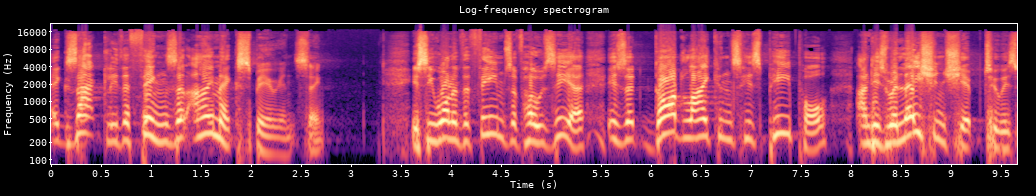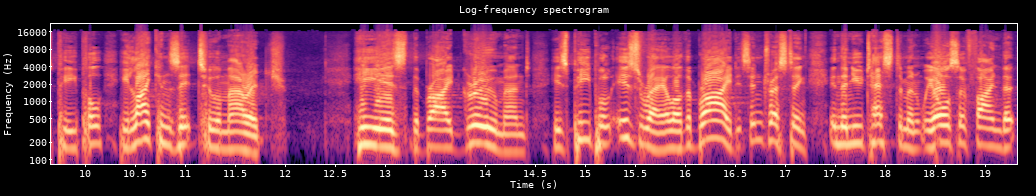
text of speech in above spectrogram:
exactly the things that I'm experiencing. You see, one of the themes of Hosea is that God likens his people and his relationship to his people, he likens it to a marriage. He is the bridegroom, and his people, Israel, are the bride. It's interesting, in the New Testament, we also find that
